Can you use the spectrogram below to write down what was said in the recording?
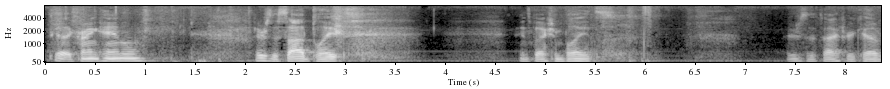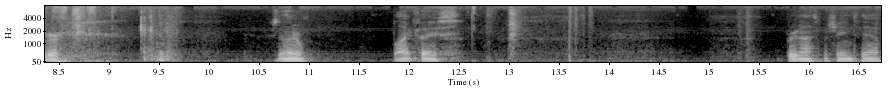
It's got a crank handle. There's the side plates, inspection plates. There's the factory cover. There's another black face. Pretty nice machine too.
